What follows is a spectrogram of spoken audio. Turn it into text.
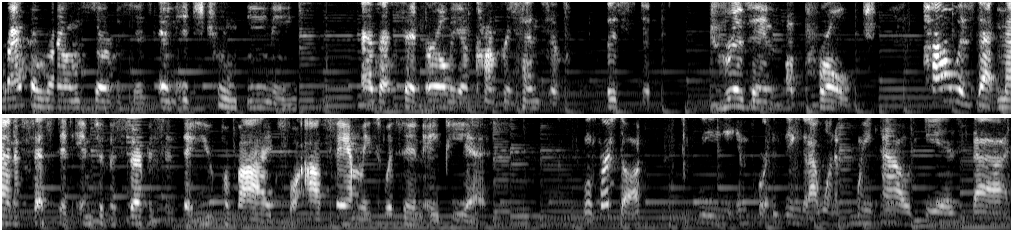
wraparound services and its true meaning, as I said earlier, comprehensive, holistic, driven approach. How is that manifested into the services that you provide for our families within APS? Well, first off, the important thing that I want to point out is that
